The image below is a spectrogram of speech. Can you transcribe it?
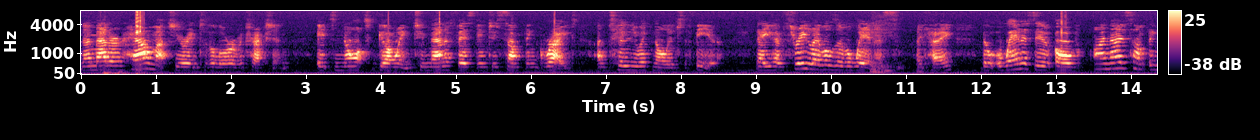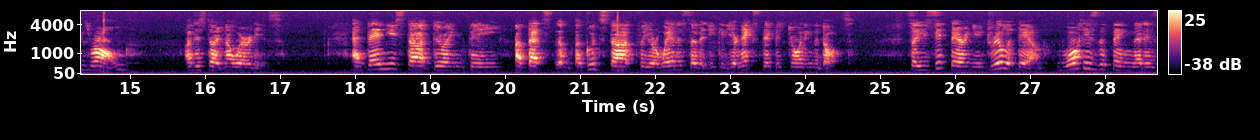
no matter how much you're into the law of attraction, it's not going to manifest into something great until you acknowledge the fear. Now you have three levels of awareness, okay? the awareness of, I know something's wrong, I just don't know where it is. And then you start doing the, uh, that's a, a, good start for your awareness so that you can, your next step is joining the dots. So you sit there and you drill it down. What is the thing that is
